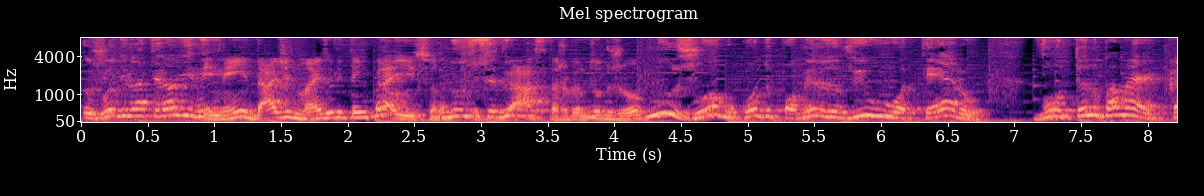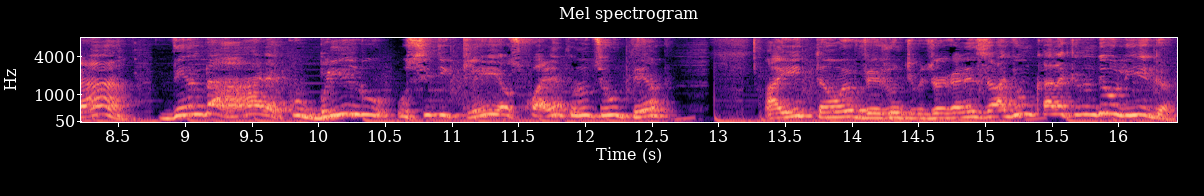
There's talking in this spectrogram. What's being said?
o Jô de lateral direito. E nem idade mais ele tem pra isso, né? No, você gasta, tá jogando todo jogo. No jogo contra o Palmeiras, eu vi o Otero voltando para marcar dentro da área, cobrindo o Sid Clay aos 40 minutos de um tempo. Aí então eu vejo um time desorganizado e um cara que não deu liga.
